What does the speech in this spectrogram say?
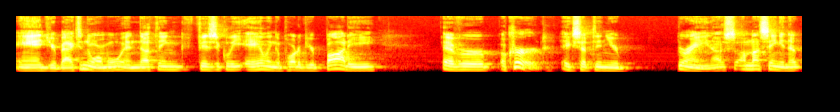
and you're back to normal and nothing physically ailing a part of your body ever occurred except in your brain. I'm not saying in there.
